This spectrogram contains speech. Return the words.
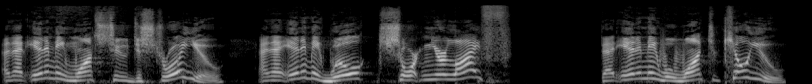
And that enemy wants to destroy you, and that enemy will shorten your life. That enemy will want to kill you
